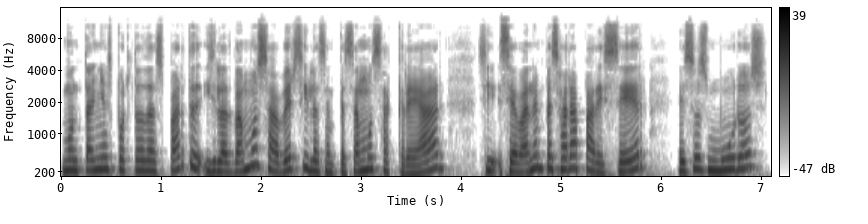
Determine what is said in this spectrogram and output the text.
montañas por todas partes y las vamos a ver si las empezamos a crear, si se van a empezar a aparecer esos muros,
